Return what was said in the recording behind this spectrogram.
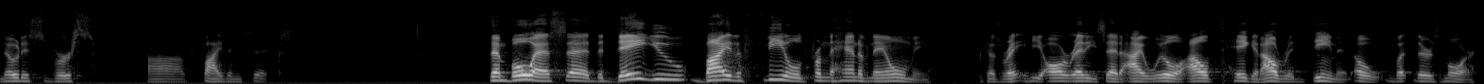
Notice verse uh, 5 and 6. Then Boaz said, The day you buy the field from the hand of Naomi, because right, he already said, I will, I'll take it, I'll redeem it. Oh, but there's more.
